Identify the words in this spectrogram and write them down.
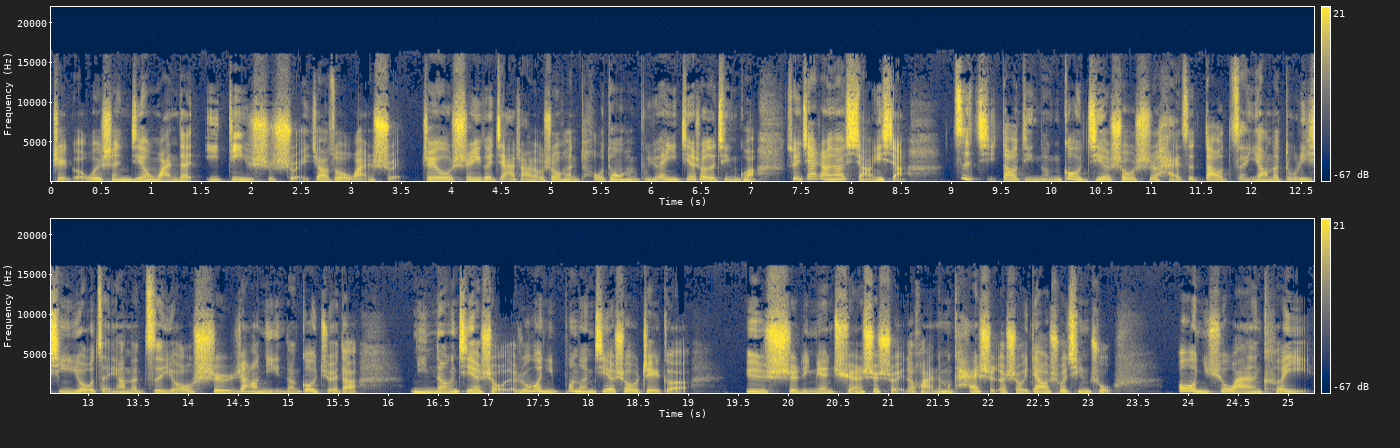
这个卫生间玩的一地是水，叫做玩水。这又是一个家长有时候很头痛、很不愿意接受的情况。所以家长要想一想，自己到底能够接受是孩子到怎样的独立性，有怎样的自由，是让你能够觉得。你能接受的，如果你不能接受这个浴室里面全是水的话，那么开始的时候一定要说清楚。哦，你去玩可以。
